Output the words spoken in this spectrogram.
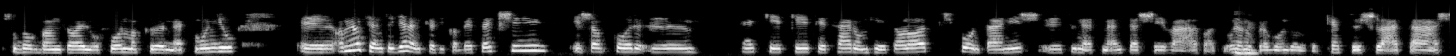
subokban zajló formakörnek mondjuk, ami azt jelenti, hogy jelentkezik a betegség, és akkor egy-két-két hét, három hét alatt spontánis tünetmentessé válhat. Olyanokra gondolok, hogy kettős látás,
